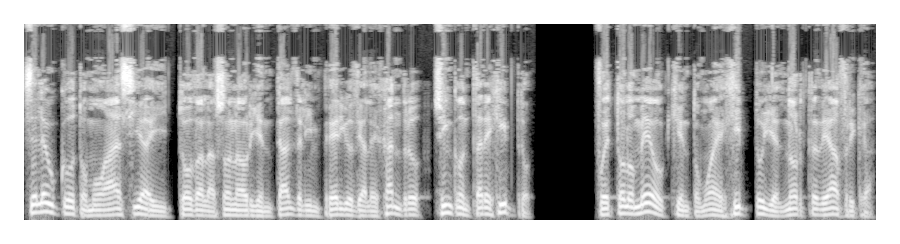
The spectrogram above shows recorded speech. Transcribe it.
Seleuco tomó Asia y toda la zona oriental del imperio de Alejandro, sin contar Egipto. Fue Ptolomeo quien tomó a Egipto y el norte de África.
